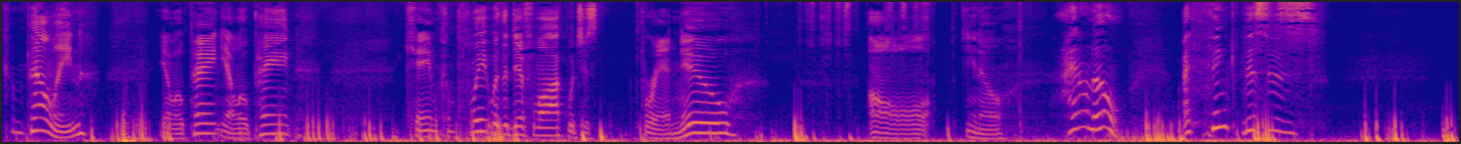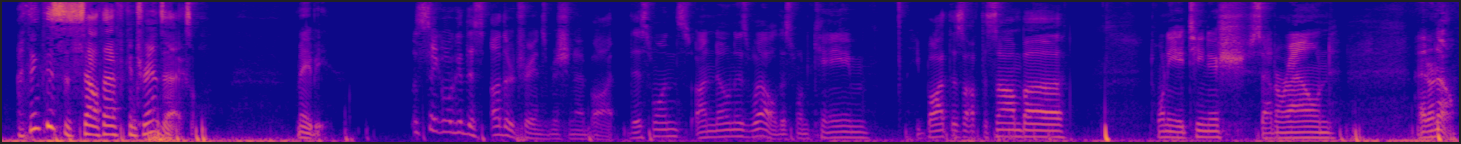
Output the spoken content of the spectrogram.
compelling. Yellow paint, yellow paint. Came complete with a diff lock, which is brand new. Oh, you know, I don't know. I think this is, I think this is South African transaxle. Maybe. Let's take a look at this other transmission I bought. This one's unknown as well. This one came, he bought this off the Samba 2018-ish, sat around. I don't know.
